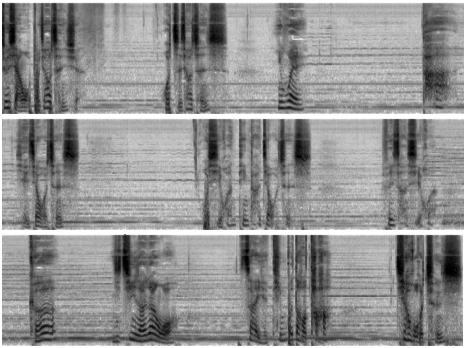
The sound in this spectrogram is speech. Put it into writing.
就想我不叫陈玄，我只叫陈实，因为他也叫我陈实。喜欢听他叫我诚实，非常喜欢。可你竟然让我再也听不到他叫我诚实，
